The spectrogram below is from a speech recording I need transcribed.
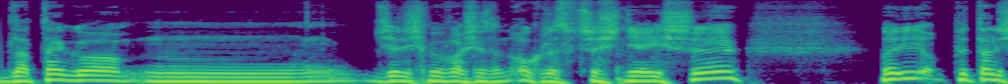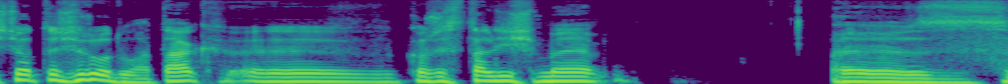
Dlatego mm, wzięliśmy właśnie ten okres wcześniejszy, no i pytaliście o te źródła, tak? Y, korzystaliśmy y, z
